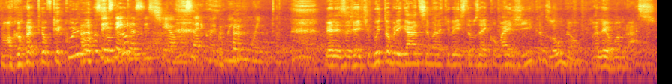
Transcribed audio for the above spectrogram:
Agora que eu fiquei curioso. Vocês têm que assistir, é uma série que eu recomendo muito. Beleza, gente. Muito obrigado. Semana que vem estamos aí com mais dicas ou não. Valeu, um abraço.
